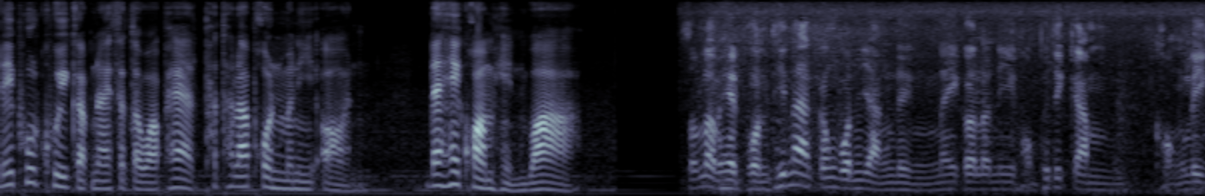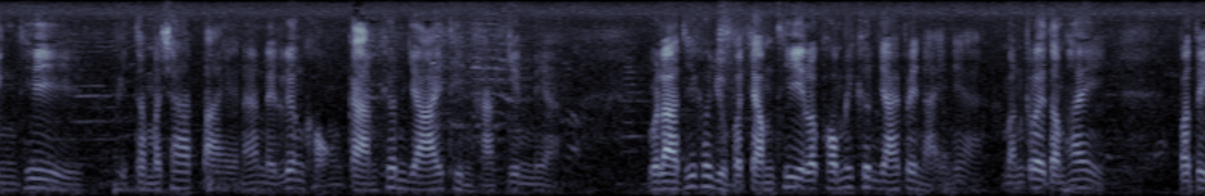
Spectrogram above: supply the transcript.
ได้พูดคุยกับนายสัตวแพทย์พัทรพลมณีอ่อน ได้ให้ความเห็นว่าสำหรับเหตุผลที่น่ากังวลอย่างหนึ่งในกรณีของพฤติกรรมของลิงที่ผิดธรรมชาติไปนะในเรื่องของการเคลื่อนย้ายถิ่นหากินเนี่ยเวลาที่เขาอยู่ประจำที่แล้วเขาไม่เคลื่อนย้ายไปไหนเนี่ยมันก็เลยทำให้ ฏิ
